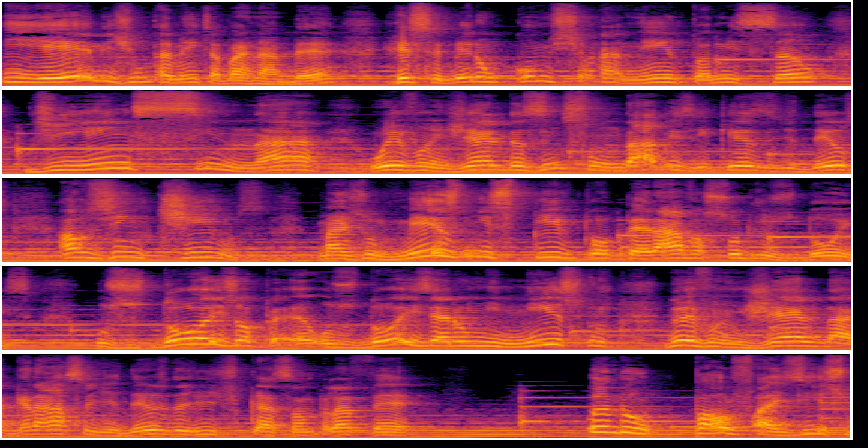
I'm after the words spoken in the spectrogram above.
e ele, juntamente a Barnabé, receberam o comissionamento, a missão de ensinar o evangelho das insondáveis riquezas de Deus aos gentios. Mas o mesmo Espírito operava sobre os dois. Os dois, os dois eram ministros do evangelho, da graça de Deus e da justificação pela fé. Quando Paulo faz isso,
